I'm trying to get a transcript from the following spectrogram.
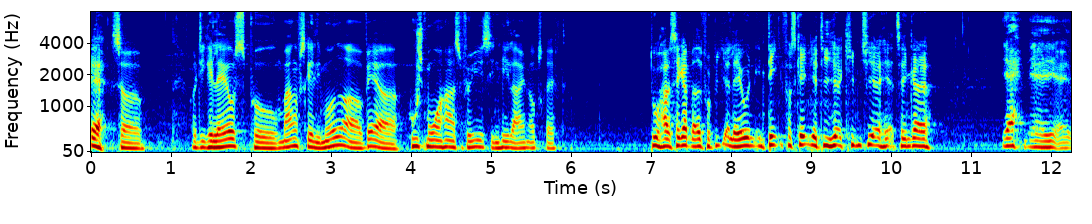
Ja. Så og de kan laves på mange forskellige måder, og hver husmor har selvfølgelig sin helt egen opskrift. Du har sikkert været forbi at lave en, en del forskellige af de her kimchier her, tænker jeg. Ja, jeg,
